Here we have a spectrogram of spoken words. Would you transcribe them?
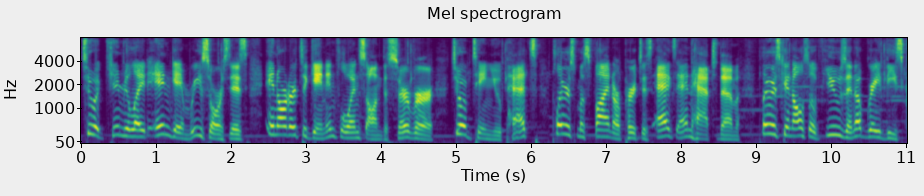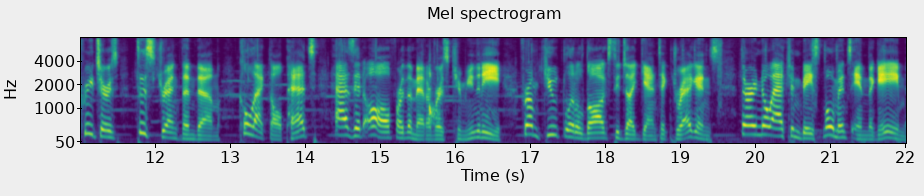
to accumulate in-game resources in order to gain influence on the server. To obtain new pets, players must find or purchase eggs and hatch them. Players can also fuse and upgrade these creatures to strengthen them. Collect All Pets has it all for the Metaverse community, from cute little dogs to gigantic dragons. There are no action-based moments in the game.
